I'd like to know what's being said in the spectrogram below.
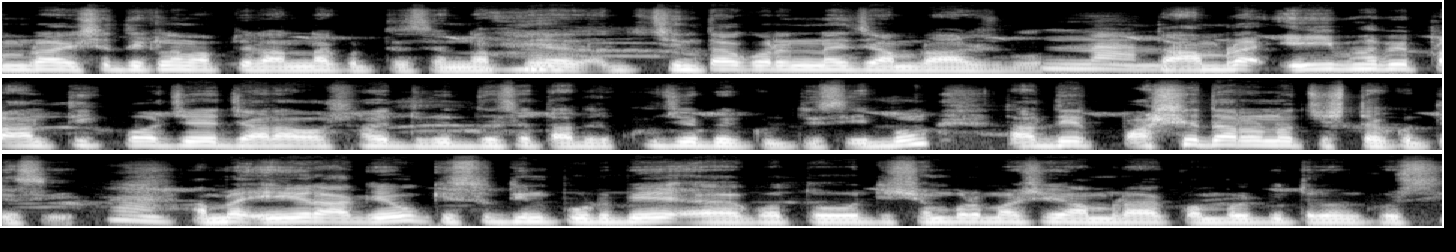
আমরা এসে দেখলাম আপনি রান্না করতেছেন। আপনি চিন্তাও করেন নাই যে আমরা আসব। তো আমরা এইভাবে প্রান্তিক পর্যায়ে যারা অসহায় দরিদ্র আছে তাদের খুঁজে বের করতেছি এবং তাদের পাশে দাঁড়ানোর চেষ্টা করতেছি। হ্যাঁ। আমরা এর আগেও কিছুদিন পূর্বে গত ডিসেম্বর মাসে আমরা কম্বল বিতরণ করছি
